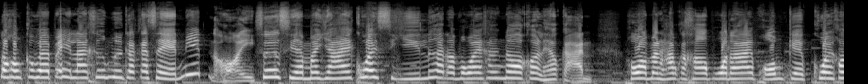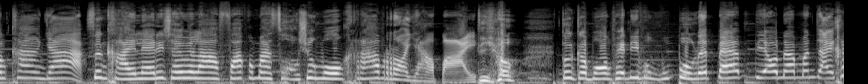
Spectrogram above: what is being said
แล้วผมก็แวะไปร้านเครื่องมือการเกษตรนิดหน่อย ซื้อเสียมาย้ายกล้วยสีเลือดเอามาไว้ข้างนอกก็แล้วกัน เพราะว่ามันทำกับข้าวโพดได้ผมเก็บกล้วยค่อนข้างยาก ซึ่งขายแลที่ใช้เวลาฟักประมาณ 2 ชั่วโมงครับรอยาวไป เดียว ต้นกระบองเพชรนี่ผมผมปลูกได้แป๊บเดียวนะมันใหญ่ข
